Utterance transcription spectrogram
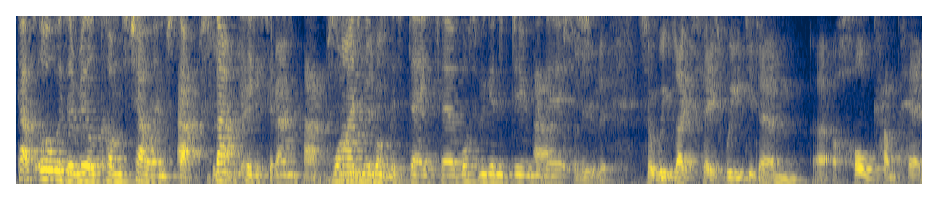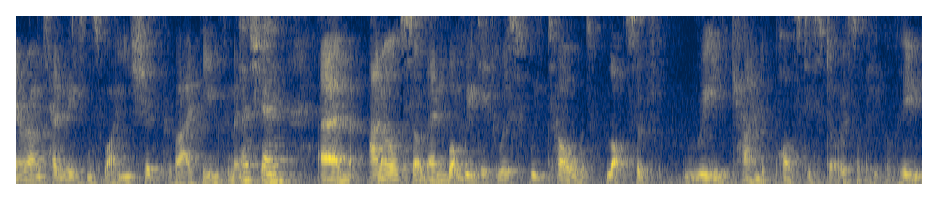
That's always a real comms challenge. That that piece around Absolutely. why do we want this data? What are we going to do with Absolutely. it? Absolutely. So we, like I say, we did um, a whole campaign around ten reasons why you should provide the information. Okay. Um, and also, then what we did was we told lots of really kind of positive stories of people who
